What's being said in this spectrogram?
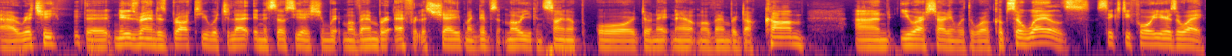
Uh, Richie, the news round is brought to you with Gillette in association with Movember Effortless Shave, Magnificent Mo. You can sign up or donate now at Movember.com. And you are starting with the World Cup. So, Wales, 64 years away.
